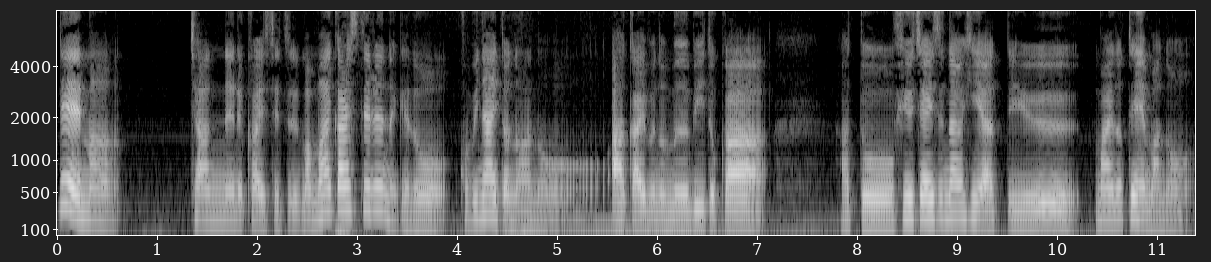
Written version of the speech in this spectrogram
で、まあ、チャンネル解説、まあ、前からしてるんだけど、コビナイトのあの、アーカイブのムービーとか、あと、Future is Now Here っていう前のテーマの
